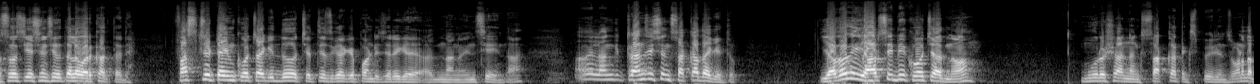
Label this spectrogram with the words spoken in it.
ಅಸೋಸಿಯೇಷನ್ಸ್ ಇವತ್ತೆಲ್ಲ ವರ್ಕ್ ಆಗ್ತಾಯಿದೆ ಫಸ್ಟ್ ಟೈಮ್ ಕೋಚ್ ಆಗಿದ್ದು ಛತ್ತೀಸ್ಗಢ್ಗೆ ಪಾಂಡಿಚೇರಿಗೆ ಅದು ನಾನು ಎನ್ ಸಿ ಎಯಿಂದ ಆಮೇಲೆ ಹಂಗೆ ಟ್ರಾನ್ಸಿಷನ್ ಸಕ್ಕತ್ತಾಗಿತ್ತು ಯಾವಾಗ ಆರ್ ಸಿ ಬಿ ಕೋಚ್ ಆದ್ನೋ, ಮೂರು ವರ್ಷ ನಂಗೆ ಸಖತ್ experience one of the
